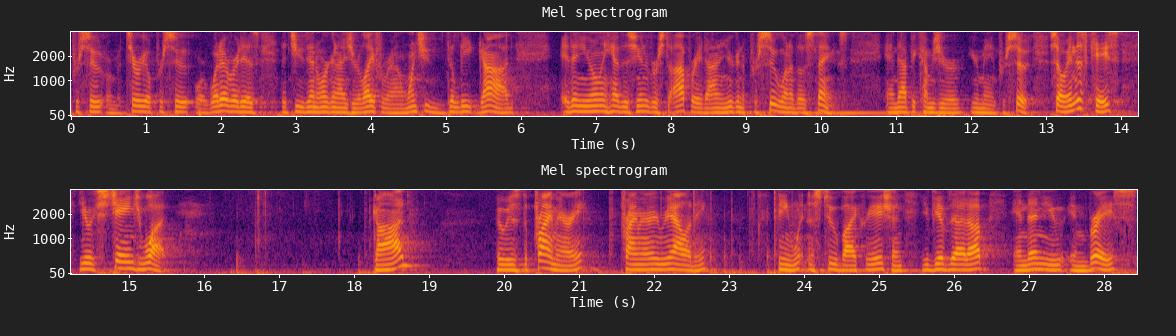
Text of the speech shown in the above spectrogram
pursuit or material pursuit or whatever it is that you then organize your life around, once you delete God, eh, then you only have this universe to operate on, and you're going to pursue one of those things. And that becomes your, your main pursuit. So in this case, you exchange what? God, who is the primary, primary reality, being witnessed to by creation, you give that up, and then you embrace,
